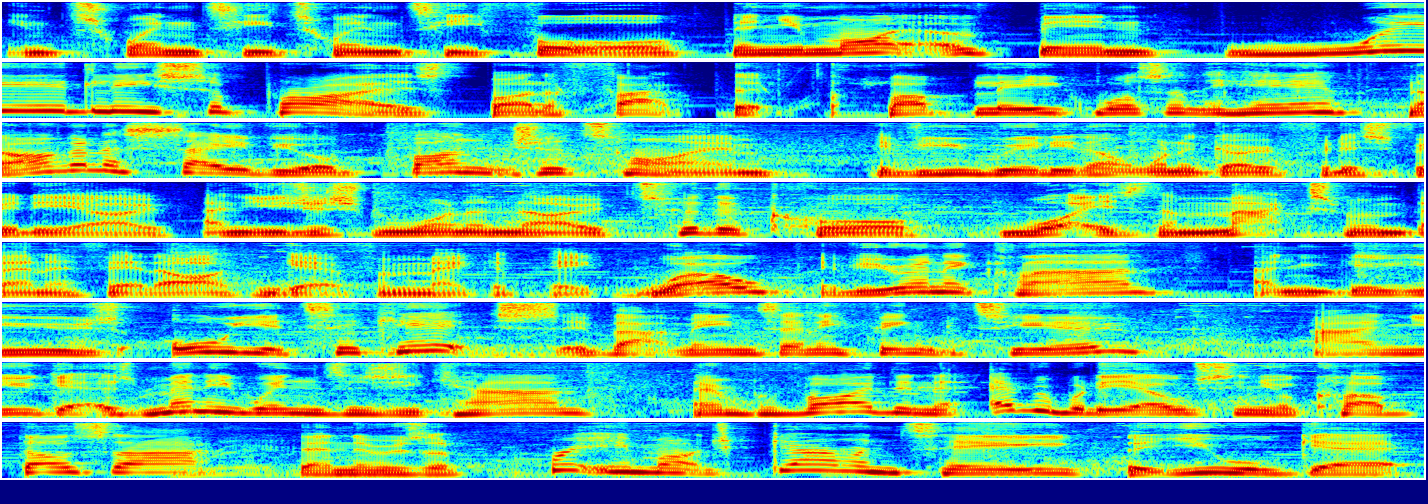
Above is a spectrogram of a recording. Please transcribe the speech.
in 2024, then you might have been weirdly surprised by the fact that Club League wasn't here. Now, I'm going to save you a bunch of time if you really don't want to go for this video and you just want to know to the core what is the maximum benefit that I can get from Mega Pig. Well, if you're in a clan and you use all your tickets, if that means anything to you, and you get as many wins as you can. And providing that everybody else in your club does that, then there is a pretty much guarantee that you will get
